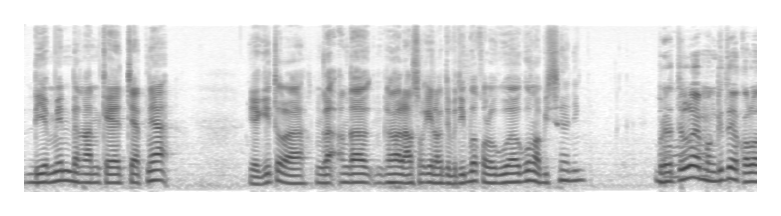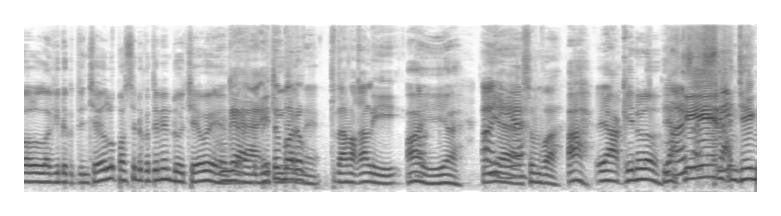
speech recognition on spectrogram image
diemin dengan kayak chatnya ya gitulah nggak nggak nggak langsung hilang tiba-tiba kalau gue gue nggak bisa nih Berarti lu emang gitu ya kalau lu lagi deketin cewek lu pasti deketinnya dua cewek ya. enggak itu baru backingannya. pertama kali Ah iya. Oh, iya, iya. sumpah Ah yakin lu. yakin anjing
